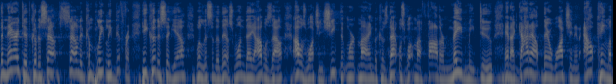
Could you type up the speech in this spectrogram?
the narrative could have sound, sounded completely different. He could have said, Yeah, well, listen to this. One day I was out, I was watching sheep that weren't mine because that was what my father made me do. And I got out there watching, and out came a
